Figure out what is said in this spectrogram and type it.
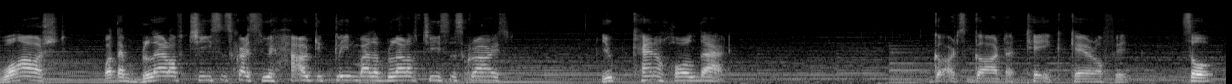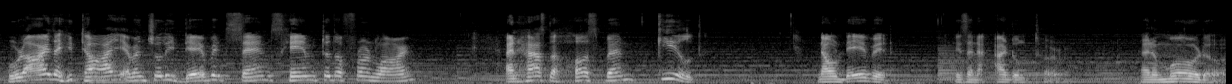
Washed by the blood of Jesus Christ. You have to clean by the blood of Jesus Christ. You cannot hold that. God's got to take care of it. So Uriah the Hittite, eventually David sends him to the front line and has the husband killed. Now David is an adulterer and a murder.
